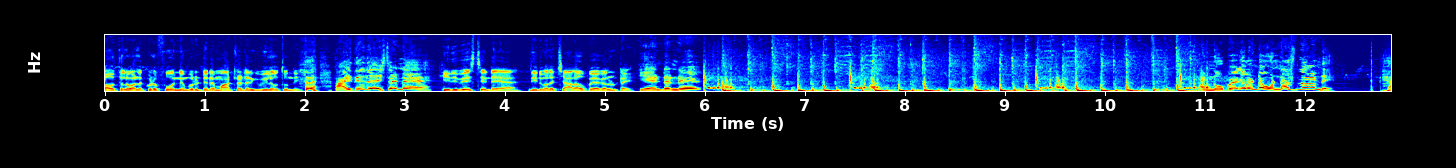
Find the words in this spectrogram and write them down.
అవతల వాళ్ళకి కూడా ఫోన్ నెంబర్ ఉంటేనే మాట్లాడడానికి వీలవుతుంది. అయితే చేస్తండి ఇది వేస్ట్ ఏంటయ్యా దీనివల్ల చాలా ఉపయోగాలు ఉంటాయి ఏంటండి? ఇన్ని ఉపయోగాలు ఉంటే ఉండాల్సిందేనండి. హ,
